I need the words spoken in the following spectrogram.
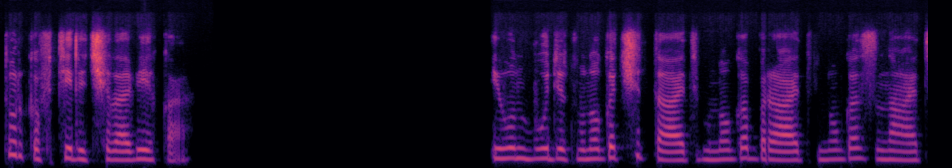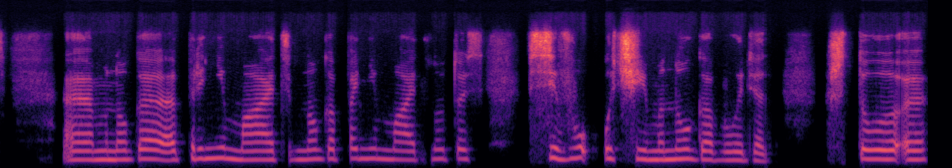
только в теле человека и он будет много читать, много брать, много знать, э, много принимать, много понимать. Ну, то есть всего очень много будет, что э,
